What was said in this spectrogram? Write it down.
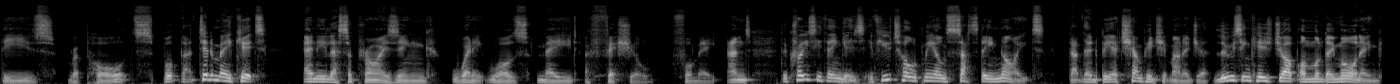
these reports, but that didn't make it any less surprising when it was made official for me. And the crazy thing is, if you told me on Saturday night that there'd be a championship manager losing his job on Monday morning,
